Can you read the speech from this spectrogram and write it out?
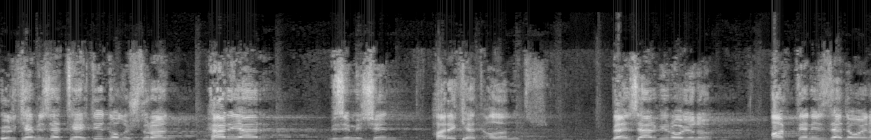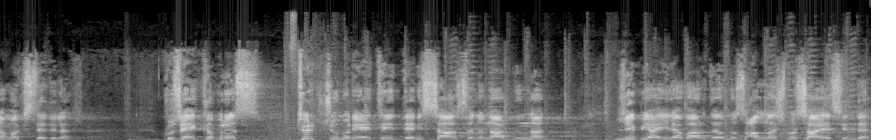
Ülkemize tehdit oluşturan her yer bizim için hareket alanıdır. Benzer bir oyunu Akdeniz'de de oynamak istediler. Kuzey Kıbrıs Türk Cumhuriyeti deniz sahasının ardından Libya ile vardığımız anlaşma sayesinde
